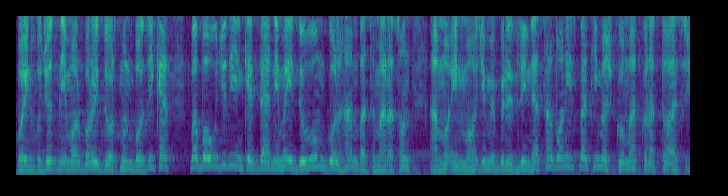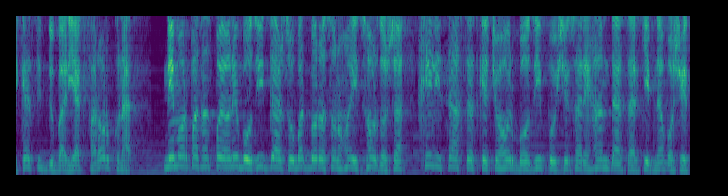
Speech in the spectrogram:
با این وجود نیمار برای دورتموند بازی کرد و با وجود اینکه در نیمه دوم گل هم به ثمر اما این مهاجم برزیلی نتوانست به تیمش کمک کند تا از شکست دو بر یک فرار کند. نیمار پس از پایان بازی در صحبت با رسانه ها اظهار داشته خیلی سخت است که چهار بازی پشت سر هم در ترکیب نباشید.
